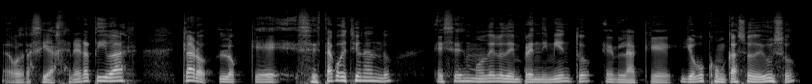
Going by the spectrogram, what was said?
eh, otras IAs generativas. Claro, lo que se está cuestionando es ese modelo de emprendimiento en la que yo busco un caso de uso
